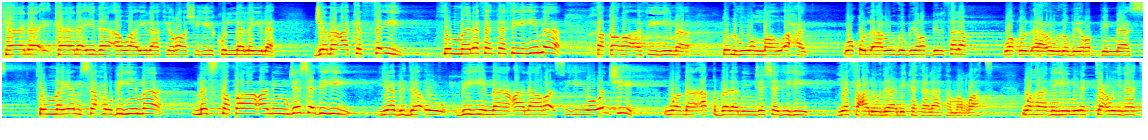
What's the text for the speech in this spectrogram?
كان, كان إذا أوى إلى فراشه كل ليلة جمع كفيه ثم نفث فيهما فقرأ فيهما. قل هو الله أحد وقل أعوذ برب الفلق وقل أعوذ برب الناس ثم يمسح بهما ما استطاع من جسده يبدأ بهما على رأسه ووجهه وما أقبل من جسده يفعل ذلك ثلاث مرات. وهذه من التعويذات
